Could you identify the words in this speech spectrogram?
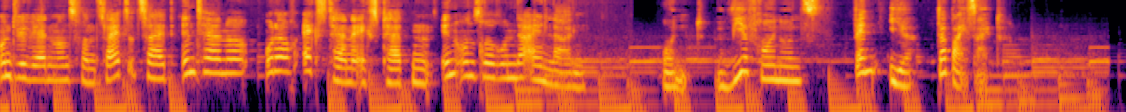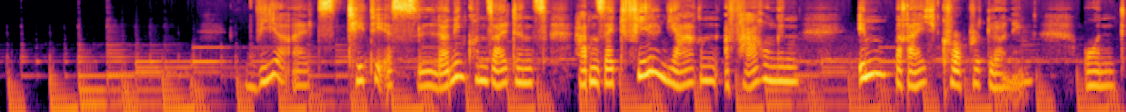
Und wir werden uns von Zeit zu Zeit interne oder auch externe Experten in unsere Runde einladen. Und wir freuen uns, wenn ihr dabei seid. Wir als TTS Learning Consultants haben seit vielen Jahren Erfahrungen im Bereich Corporate Learning. Und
